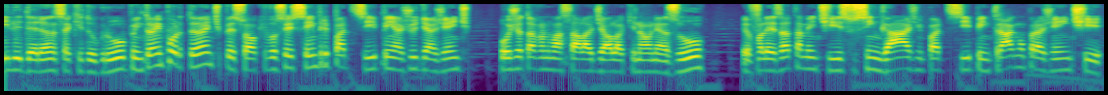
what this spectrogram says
e liderança aqui do grupo. Então é importante, pessoal, que vocês sempre participem, ajudem a gente. Hoje eu estava numa sala de aula aqui na Uniazul, eu falei exatamente isso, se engajem, participem, tragam pra gente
